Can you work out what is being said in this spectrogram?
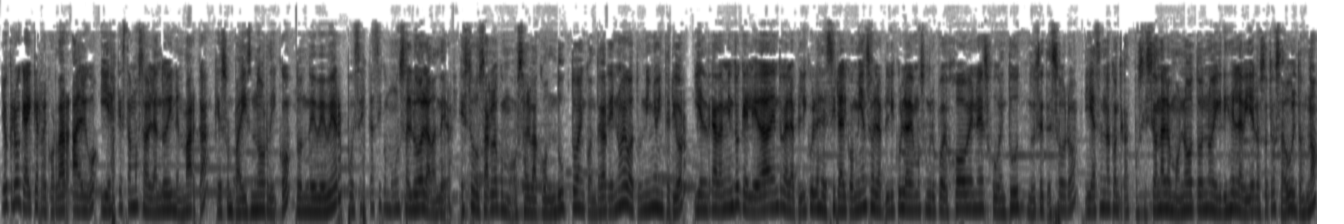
Yo creo que hay que recordar algo y es que estamos hablando de Dinamarca, que es un país nórdico, donde beber pues es casi como un saludo a la bandera. Esto de usarlo como salvaconducto a encontrar de nuevo a tu niño interior y el tratamiento que le da dentro de la película es decir, al comienzo de la película vemos un grupo de jóvenes, juventud, dulce tesoro y hacen una contraposición a lo monótono y gris de la vida de los otros adultos, ¿no?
